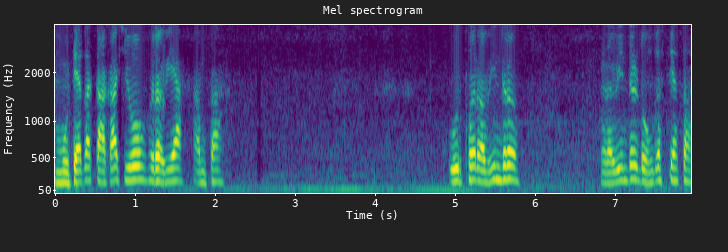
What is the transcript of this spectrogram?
मुठ्याचा काका शिव रविया आमचा. उर्फ रवींद्र. रवींद्र डोंगस्त्याचा.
